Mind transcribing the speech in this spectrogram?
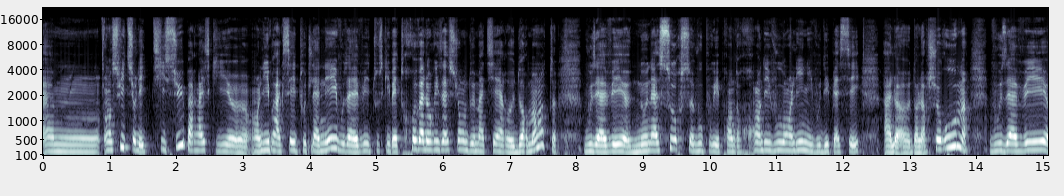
Euh, ensuite, sur les tissus, pareil, ce qui est euh, en libre accès toute l'année, vous avez tout ce qui va être revalorisation de matières euh, dormantes. Vous avez Nona Source, vous pouvez prendre rendez-vous en ligne et vous déplacer dans leur showroom. Vous avez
